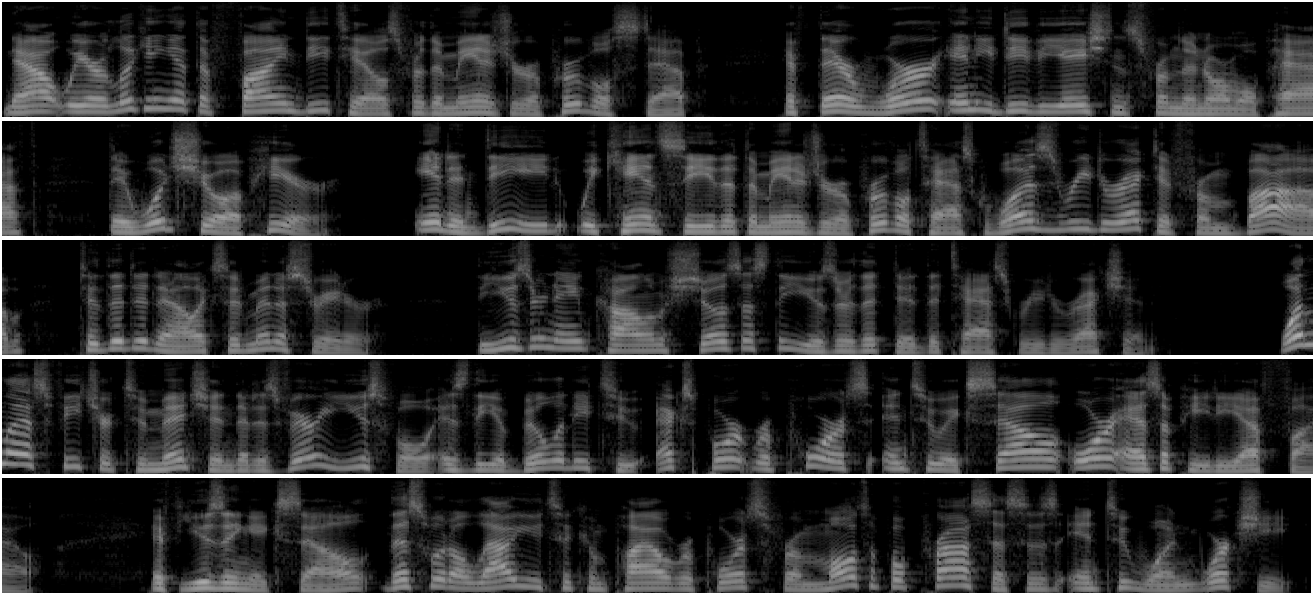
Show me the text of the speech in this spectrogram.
Now we are looking at the fine details for the manager approval step. If there were any deviations from the normal path, they would show up here. And indeed, we can see that the manager approval task was redirected from Bob to the Denallix administrator. The username column shows us the user that did the task redirection. One last feature to mention that is very useful is the ability to export reports into Excel or as a PDF file. If using Excel, this would allow you to compile reports from multiple processes into one worksheet.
